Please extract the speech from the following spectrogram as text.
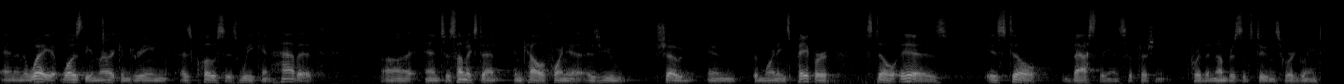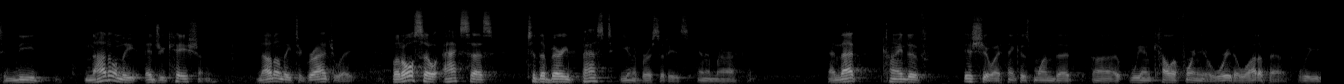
and in a way, it was the American dream as close as we can have it. Uh, and to some extent, in California, as you showed in the morning's paper, still is, is still vastly insufficient for the numbers of students who are going to need not only education, not only to graduate, but also access to the very best universities in America. And that kind of issue, I think, is one that uh, we in California are worried a lot about. We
